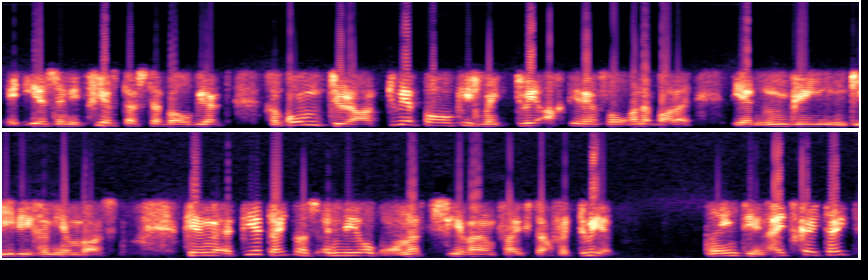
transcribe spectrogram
het eers in die 40ste bilbeurt gekom toe daar twee paaltjies met twee agtereenvolgende balle deur Ngidi geneem was. Teen 'n teetyd was Indië op 157 vir 2. En teen uitskeidtyd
